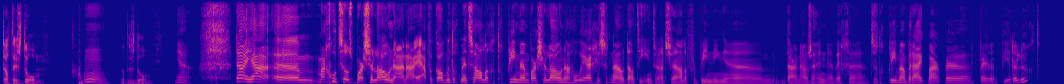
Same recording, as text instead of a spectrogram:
Dat is dom. Mm. Dat is dom. Ja, nou ja, ehm, maar goed, zoals Barcelona. Nou ja, we komen toch met z'n allen toch prima in Barcelona. Hoe erg is het nou dat die internationale verbindingen ehm, daar nou zijn eh, weg? eh, het is toch prima bereikbaar per, per, via de lucht?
